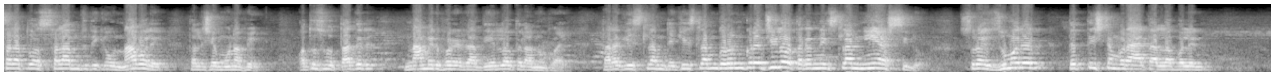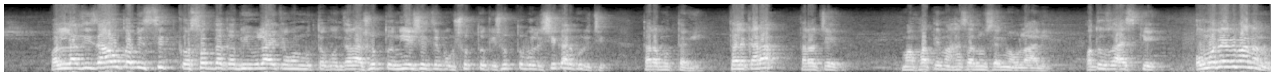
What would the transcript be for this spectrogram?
সালাতাম যদি কেউ না বলে, তাহলে সে মোনাফেক। অথচ তাদের নামের পরে রাদিয়াল্লাহ তালানু কয়, তারা কি ইসলাম দেখে ইসলাম গ্রহণ করেছিল? তারা ইসলাম নিয়ে আসছিল? সুরাই জুমারের তেত্রিশ নম্বর আয়াত আল্লাহ বলেন অল্লাজি যাও কবি সিদ শ্রদ্ধা কবি উলাই কেমন মুত্তাকুন। যারা সত্য নিয়ে এসেছে এবং সত্যকে সত্য বলে স্বীকার করেছে, তারা মুত্তাকি। তাহলে কারা? তারা হচ্ছে মা ফাতেমা হাসান হুসেন মাওলা আলী। অথচ আজকে ওমরের বানানো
